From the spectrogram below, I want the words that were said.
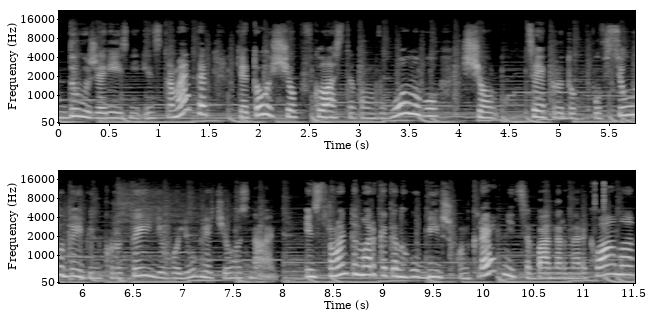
дуже різні інструменти для того, щоб вкласти вам в голову, що цей продукт повсюди, він крутий, його люблять, його знають. Інструменти маркетингу більш конкретні: це банерна реклама,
